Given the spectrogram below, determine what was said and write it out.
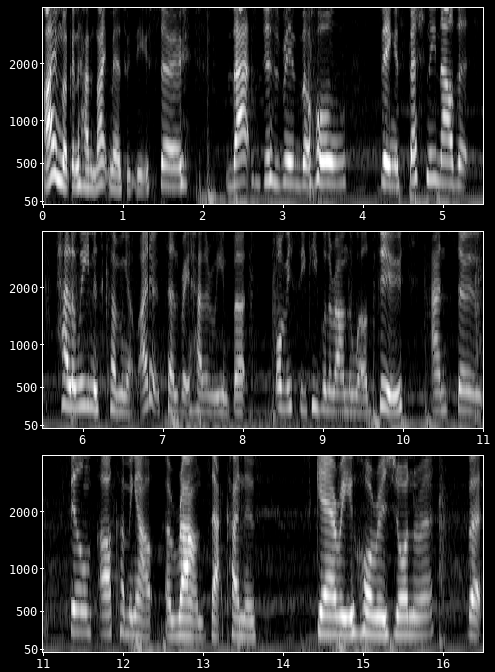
I'm not going to have nightmares with you. So that's just been the whole thing, especially now that Halloween is coming up. I don't celebrate Halloween, but obviously people around the world do. And so films are coming out around that kind of scary horror genre. But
